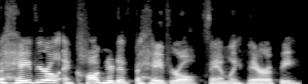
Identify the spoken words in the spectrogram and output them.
behavioral and cognitive behavioral family therapy,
